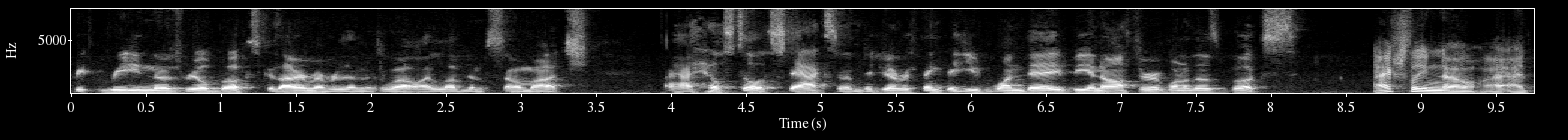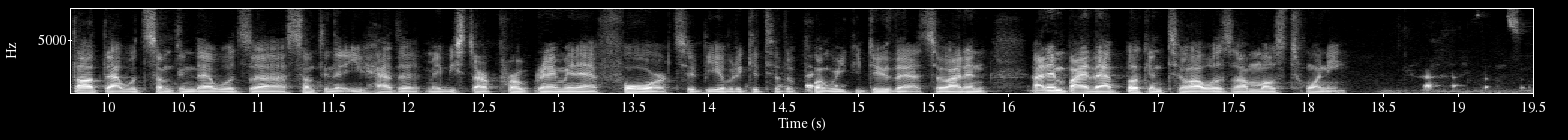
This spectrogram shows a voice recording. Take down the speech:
re- reading those real books? Because I remember them as well. I loved them so much. I still have stacks of them. Did you ever think that you'd one day be an author of one of those books? Actually, no. I, I thought that was something that was uh, something that you had to maybe start programming at four to be able to get to the point where you could do that. So I didn't I didn't buy that book until I was almost twenty. That's awesome.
